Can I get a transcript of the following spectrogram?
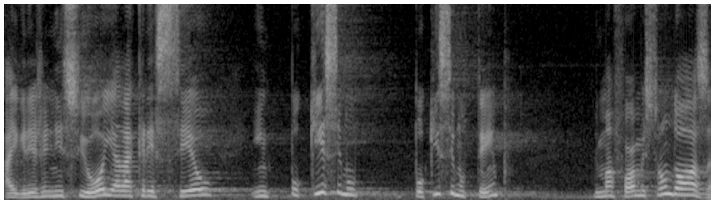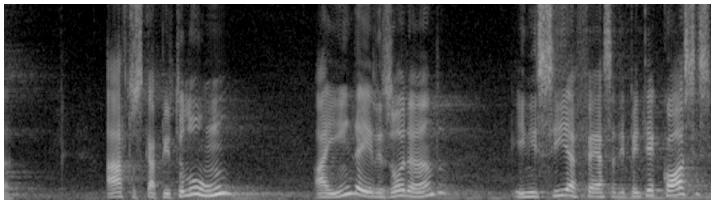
a igreja iniciou e ela cresceu em pouquíssimo, pouquíssimo tempo, de uma forma estrondosa. Atos capítulo 1, ainda eles orando, inicia a festa de Pentecostes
